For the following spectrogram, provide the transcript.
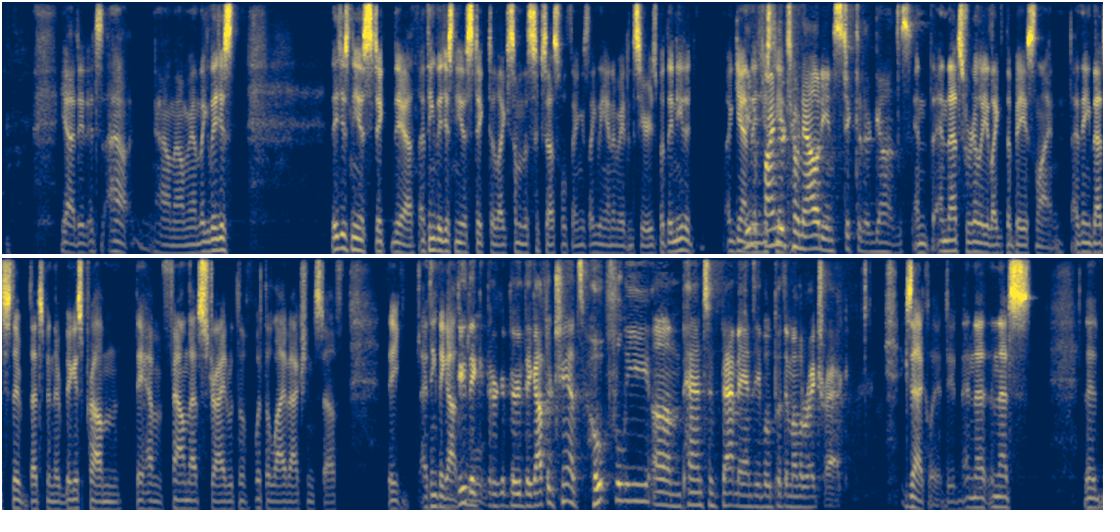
yeah, dude, it's I don't, I don't know, man. Like they just they just need to stick. Yeah, I think they just need to stick to like some of the successful things, like the animated series. But they need to again, they they to find need, their tonality and stick to their guns. and and that's really like the baseline. I think that's their that's been their biggest problem. They haven't found that stride with the with the live action stuff. They, I think they got Dude, they they're, they're, they got their chance. Hopefully, um, Pattinson Batman's able to put them on the right track. exactly, dude, and that and that's that.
